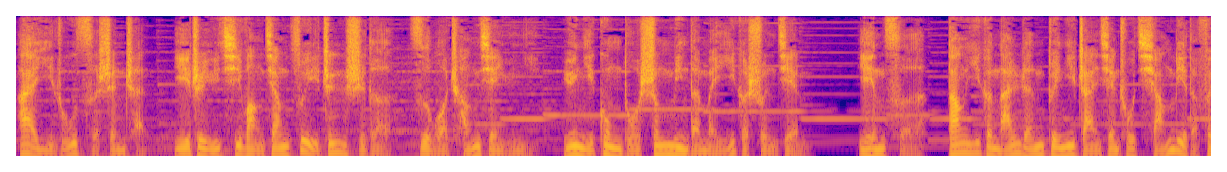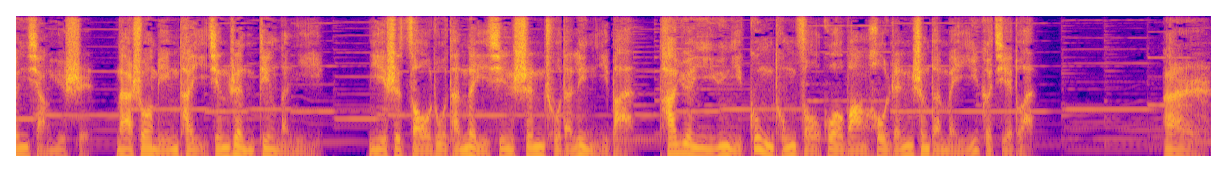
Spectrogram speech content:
爱意如此深沉，以至于期望将最真实的自我呈现于你，与你共度生命的每一个瞬间。因此，当一个男人对你展现出强烈的分享欲时，那说明他已经认定了你，你是走入他内心深处的另一半。他愿意与你共同走过往后人生的每一个阶段。二，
